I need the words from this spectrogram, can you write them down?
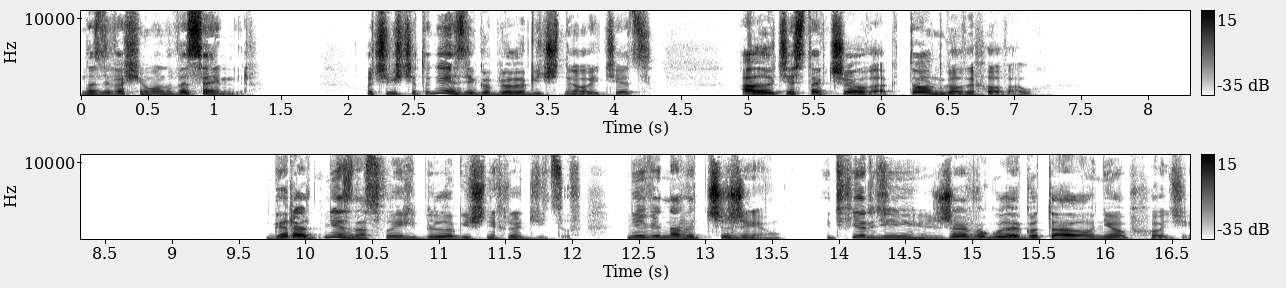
Nazywa się on Wesemir. Oczywiście to nie jest jego biologiczny ojciec, ale ojciec tak czy owak, to on go wychował. Geralt nie zna swoich biologicznych rodziców, nie wie nawet czy żyją i twierdzi, że w ogóle go to nie obchodzi.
